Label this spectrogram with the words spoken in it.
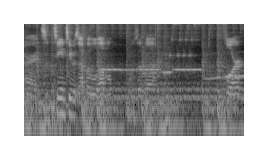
Alright, so TNT was up a level. It was up a floor.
